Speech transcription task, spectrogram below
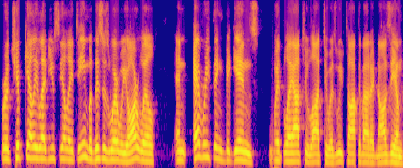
for a Chip Kelly led UCLA team? But this is where we are, Will. And everything begins with Laiatu Latu, as we've talked about at nauseum.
